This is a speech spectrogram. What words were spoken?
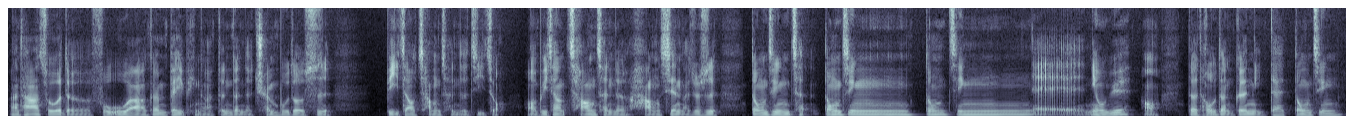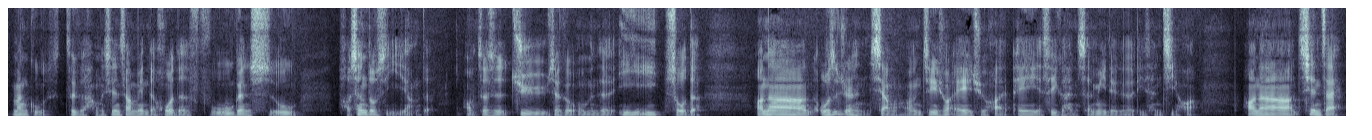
那它所有的服务啊、跟备品啊等等的，全部都是比较长程的机种。哦，比较长程的航线呢，就是东京城、东京、东京、诶、纽约哦的头等，跟你在东京、曼谷这个航线上面的获得服务跟食物，好像都是一样的。哦，这是据这个我们的一一说的。好，那我是觉得很像。哦，你继续从 A 去换，A 也是一个很神秘的一个里程计划。好，那现在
